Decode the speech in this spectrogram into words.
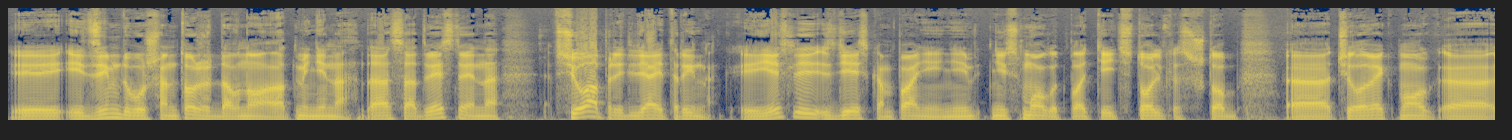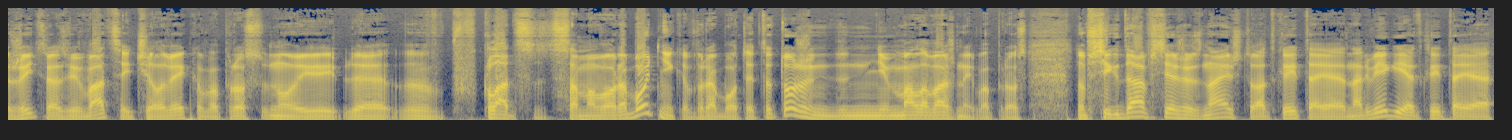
И, и Дзимдубушан тоже давно отменена да, соответственно, все определяет рынок. И если здесь компании не, не смогут платить столько, чтобы э, человек мог э, жить, развиваться, и человека вопрос, ну, и э, вклад самого работника в работу, это тоже немаловажный вопрос. Но всегда все же знают, что открытая Норвегия, открытая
